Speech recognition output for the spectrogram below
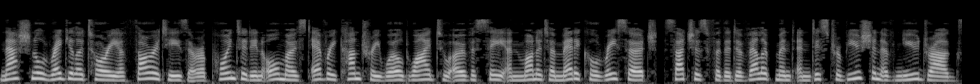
National regulatory authorities are appointed in almost every country worldwide to oversee and monitor medical research, such as for the development and distribution of new drugs.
